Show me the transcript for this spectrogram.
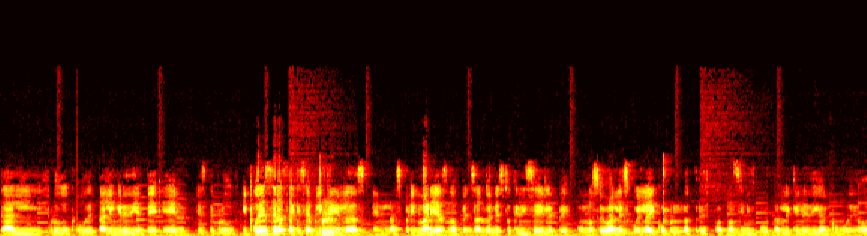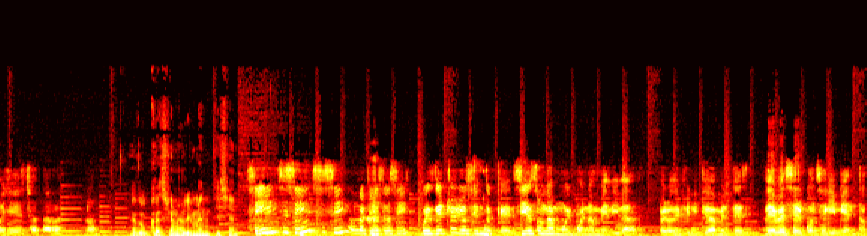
tal producto o de tal ingrediente en este producto. Y puede ser hasta que se aplique en las en las primarias, ¿no? Pensando en esto que dice LP, uno se va a la escuela y compra tres papas sin importarle que le digan como de, "Oye, es chatarra", ¿no? ¿Educación alimenticia? Sí, sí, sí, sí, sí, una clase así. Pues de hecho yo siento que sí es una muy buena medida, pero definitivamente debe ser con seguimiento.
